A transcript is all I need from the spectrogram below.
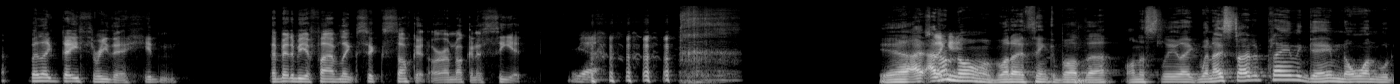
But like day three, they're hidden. That better be a five link six socket, or I'm not going to see it. Yeah. Yeah, I, I like don't it- know what I think about that, honestly. Like when I started playing the game, no one would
